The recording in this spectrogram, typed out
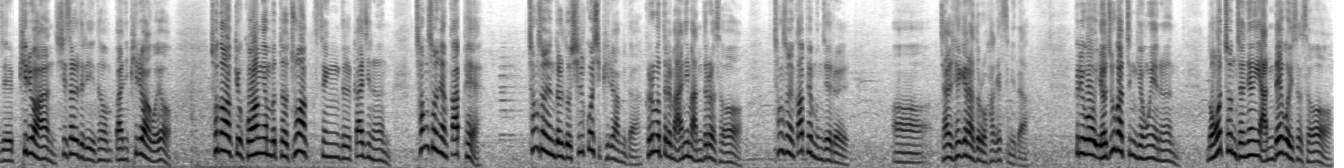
이제 필요한 시설들이 더 많이 필요하고요. 초등학교 고학년부터 중학생들까지는 청소년 카페, 청소년들도 쉴 곳이 필요합니다. 그런 것들을 많이 만들어서 청소년 카페 문제를 어, 잘 해결하도록 하겠습니다. 그리고 여주 같은 경우에는 농어촌 전형이 안 되고 있어서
